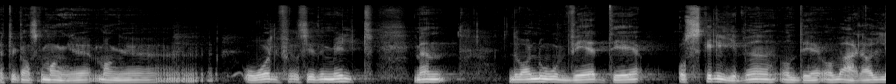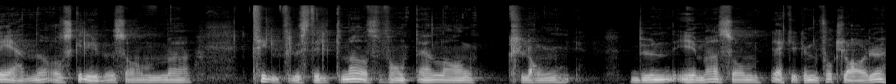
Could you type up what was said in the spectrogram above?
etter ganske mange, mange år, for å si det mildt. Men det var noe ved det å skrive og det å være alene og skrive som uh, tilfredsstilte meg. Altså fant en eller annen klangbunn i meg som jeg ikke kunne forklare,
